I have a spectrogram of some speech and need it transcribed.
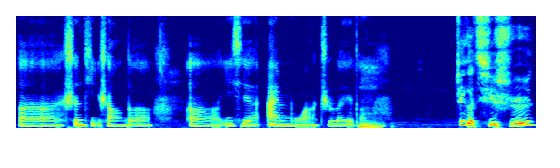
呃身体上的呃一些爱慕啊之类的。嗯。这个其实，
